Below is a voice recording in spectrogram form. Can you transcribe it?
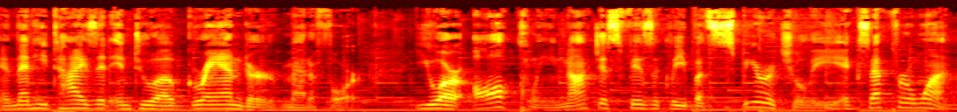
And then he ties it into a grander metaphor. You are all clean, not just physically but spiritually, except for one.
